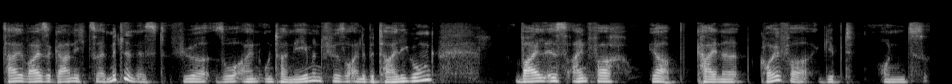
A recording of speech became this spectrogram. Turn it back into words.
teilweise gar nicht zu ermitteln ist für so ein Unternehmen, für so eine Beteiligung, weil es einfach ja keine Käufer gibt. Und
